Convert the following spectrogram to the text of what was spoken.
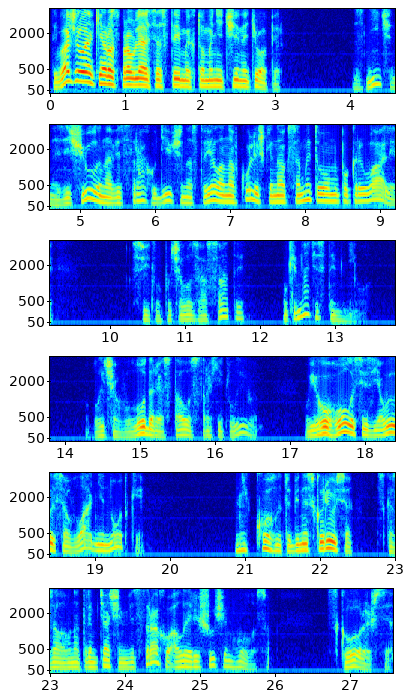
ти бачила, як я розправляюся з тими, хто мені чинить опір? Знічена, зіщулена від страху, дівчина стояла навколішки на оксамитовому покривалі. Світло почало згасати, у кімнаті стемніло. Обличчя володаря стало страхітливим. У його голосі з'явилися владні нотки. Ніколи тобі не скорюся, сказала вона тремтячим від страху, але рішучим голосом. Скоришся,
